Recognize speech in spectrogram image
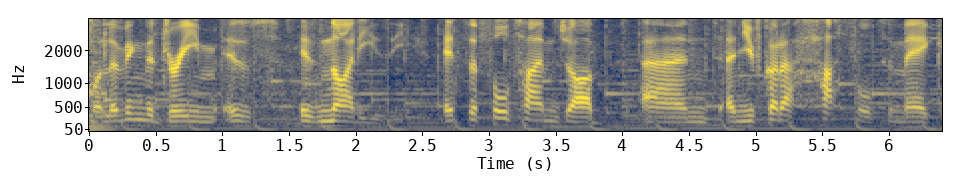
Well, living the dream is is not easy. It's a full-time job and, and you've got to hustle to make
